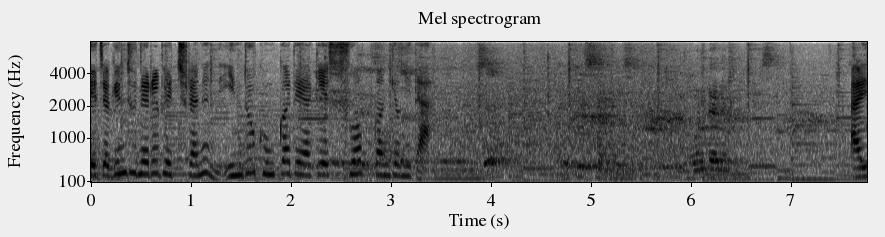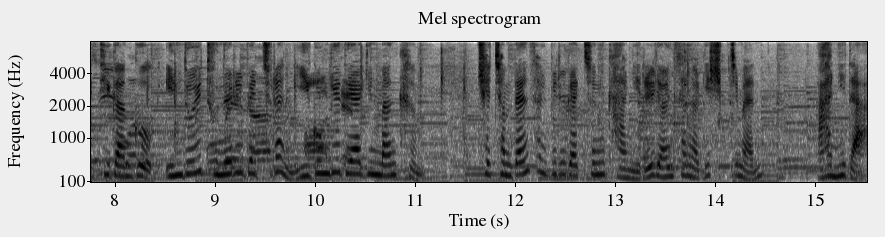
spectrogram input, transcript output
세계적인 두뇌를 배출하는 인도 공과대학의 수업 광경이다. IT 강국 인도의 두뇌를 배출한 이공계 대학인 만큼 최첨단 설비를 갖춘 강의를 연상하기 쉽지만 아니다.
